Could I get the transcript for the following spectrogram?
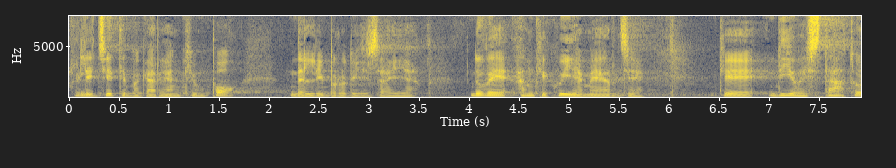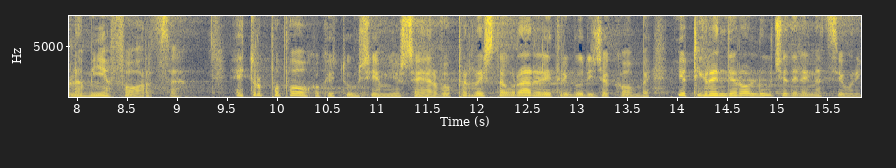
Rileggete magari anche un po' del libro di Isaia, dove anche qui emerge che Dio è stato la mia forza è troppo poco che tu sia mio servo per restaurare le tribù di Giacobbe. Io ti renderò luce delle nazioni.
